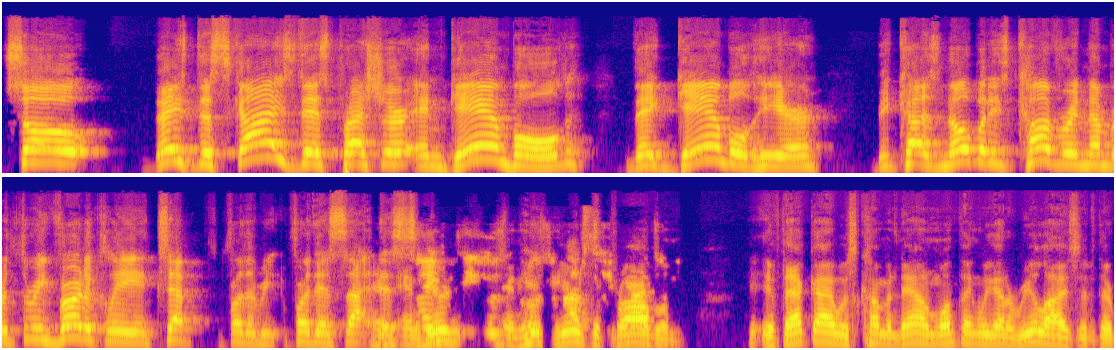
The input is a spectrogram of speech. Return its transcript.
So they disguised this pressure and gambled. They gambled here because nobody's covering number three vertically except for the for this side. This and, safety. here's, who's, and who's here's the problem: if that guy was coming down, one thing we got to realize is they're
